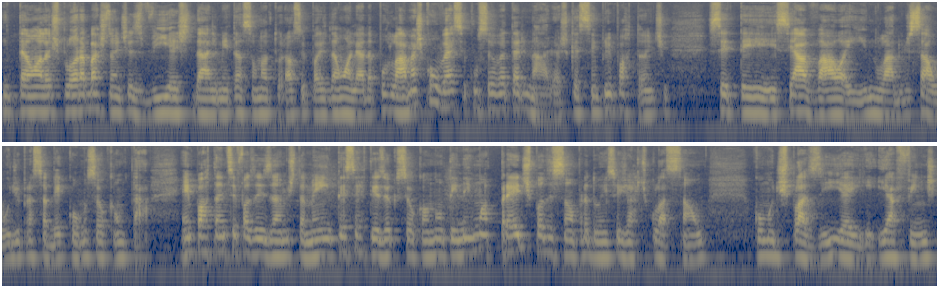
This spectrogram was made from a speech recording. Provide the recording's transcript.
Então ela explora bastante as vias da alimentação natural, você pode dar uma olhada por lá, mas converse com seu veterinário. Acho que é sempre importante você ter esse aval aí no lado de saúde para saber como o seu cão tá. É importante você fazer exames também e ter certeza que o seu cão não tem nenhuma predisposição para doenças de articulação, como displasia e, e afins,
